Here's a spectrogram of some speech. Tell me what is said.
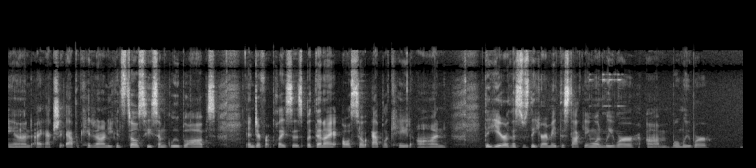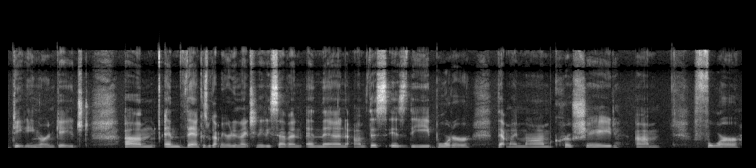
and I actually appliqued on. You can still see some glue blobs in different places, but then I also appliqued on the year. This was the year I made the stocking when we were, um, when we were dating or engaged. Um, and then, because we got married in 1987, and then um, this is the border that my mom crocheted um, for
